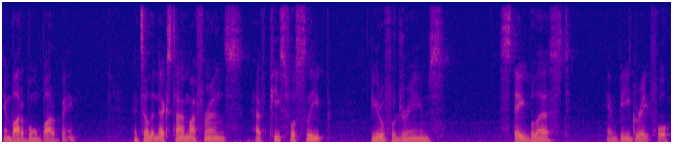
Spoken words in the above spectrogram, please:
and bada boom, bada bing. Until the next time, my friends, have peaceful sleep, beautiful dreams, stay blessed, and be grateful.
